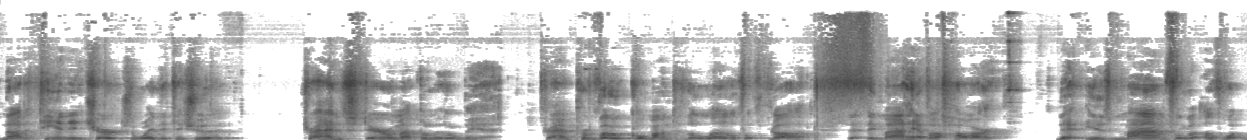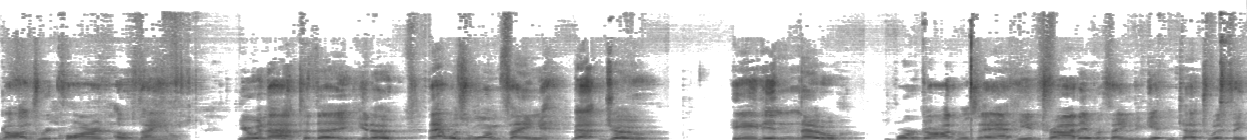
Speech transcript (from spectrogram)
not attending church the way that they should, try and stir them up a little bit. Try and provoke them unto the love of God, that they might have a heart that is mindful of what God's requiring of them. You and I today, you know, that was one thing about Job. He didn't know where God was at. He had tried everything to get in touch with him.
